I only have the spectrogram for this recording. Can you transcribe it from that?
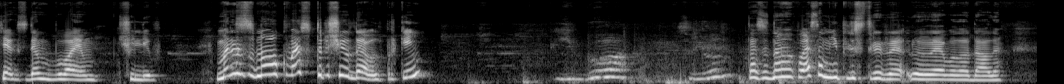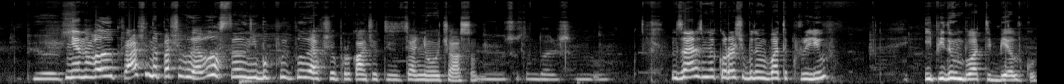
Текст, де ми буваємо чилів. У мене з одного квесту 3 левел, прикинь? Єба! Серйозно? Та з одного квесту мені плюс 3 левела дали. Ні, ну але краще на перших левелах стало ніби полегше прокачувати з останнього часу. Ну, що там далі? Ну, Ну, Зараз ми, коротше, будемо бувати кролів і підемо бувати білку.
